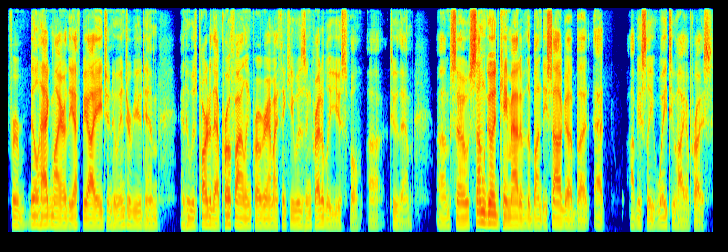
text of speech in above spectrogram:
for Bill Hagmaier, the FBI agent who interviewed him and who was part of that profiling program, I think he was incredibly useful uh, to them. Um, so some good came out of the Bundy saga, but at obviously way too high a price.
